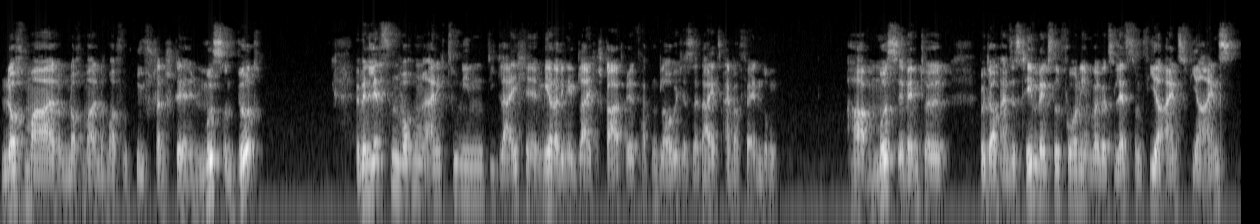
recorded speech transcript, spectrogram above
nochmal und nochmal und nochmal den Prüfstand stellen muss und wird. Wenn wir in den letzten Wochen eigentlich zunehmend die gleiche, mehr oder weniger die gleiche Startelf hatten, glaube ich, dass er da jetzt einfach Veränderungen haben muss. Eventuell wird er auch einen Systemwechsel vornehmen, weil wir zuletzt um 4-1-4-1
